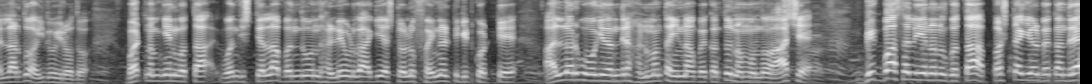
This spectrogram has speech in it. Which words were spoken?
ಎಲ್ಲರದು ಇದು ಇರೋದು. ಬಟ್ ನಮ್ಗೇನು ಗೊತ್ತಾ, ಒಂದಿಷ್ಟೆಲ್ಲ ಬಂದು ಒಂದು ಹಳ್ಳಿ ಹುಡುಗಾಗಿ ಅಷ್ಟೊಂದು ಫೈನಲ್ ಟಿಕೆಟ್ ಕೊಟ್ಟು, ಅಲ್ಲರಿಗೂ ಹೋಗಿದೆ ಅಂದರೆ ಹನುಮಂತ ಇನ್ನಾಗಬೇಕಂತೂ ನಮ್ಮೊಂದು ಆಸೆ ಬಿಗ್ ಬಾಸ್ ಅಲ್ಲಿ ಏನನ್ನೋದು ಗೊತ್ತಾ? ಫಸ್ಟ್ ಆಗಿ ಹೇಳ್ಬೇಕಂದ್ರೆ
